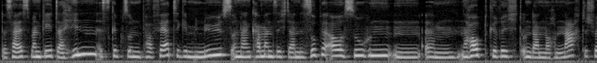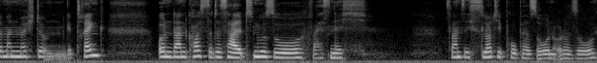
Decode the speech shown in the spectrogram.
Das heißt, man geht dahin, es gibt so ein paar fertige Menüs und dann kann man sich da eine Suppe aussuchen, ein, ähm, ein Hauptgericht und dann noch einen Nachtisch, wenn man möchte und ein Getränk. Und dann kostet es halt nur so, weiß nicht, 20 Slotti pro Person oder so.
